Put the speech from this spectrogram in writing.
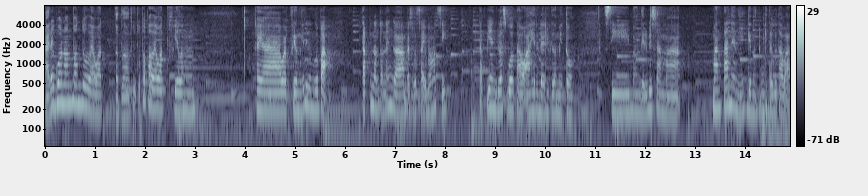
ada gue nonton tuh lewat gak lewat itu apa lewat film kayak web film gitu lupa. Tapi nontonnya nggak sampai selesai banget sih. Tapi yang jelas gue tahu akhir dari film itu. Si Bang Derby sama mantannya nih Gita Gutawa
